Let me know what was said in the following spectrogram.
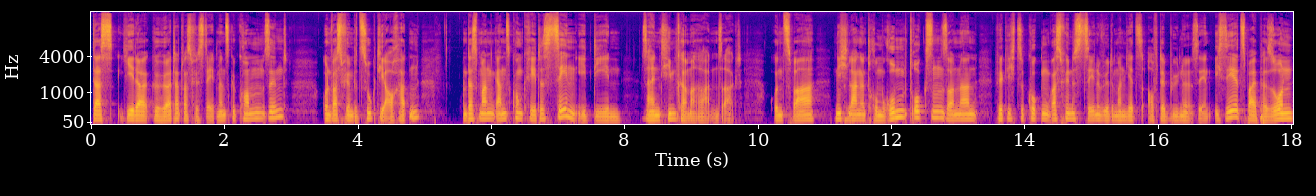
dass jeder gehört hat, was für Statements gekommen sind und was für einen Bezug die auch hatten und dass man ganz konkrete Szenenideen seinen Teamkameraden sagt. Und zwar nicht lange drumrum drucksen, sondern wirklich zu gucken, was für eine Szene würde man jetzt auf der Bühne sehen. Ich sehe zwei Personen,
